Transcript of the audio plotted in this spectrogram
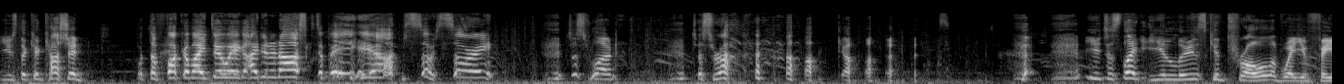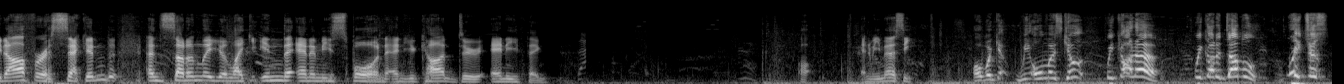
use the concussion. What the fuck am I doing? I didn't ask to be here. I'm so sorry. Just run. Just run. Oh god. You just like, you lose control of where your feet are for a second, and suddenly you're like in the enemy spawn and you can't do anything. Oh, enemy mercy. Oh, we get, we almost killed, we got her. We got a double. We just,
